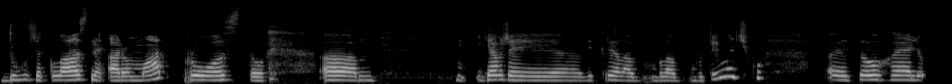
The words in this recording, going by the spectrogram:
Дуже класний аромат. Просто а, я вже відкрила була бутилочку е, цього гелю.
